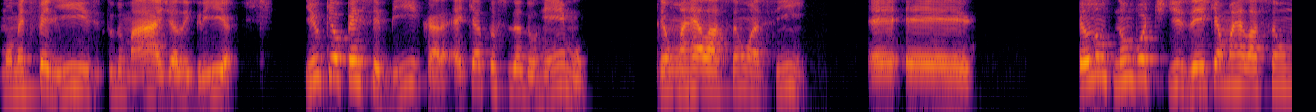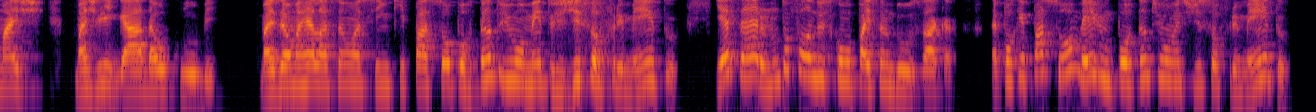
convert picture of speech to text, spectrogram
um momento feliz e tudo mais, de alegria. E o que eu percebi, cara, é que a torcida do Remo tem uma relação assim. É, é... Eu não, não vou te dizer que é uma relação mais, mais ligada ao clube, mas é uma relação assim que passou por tantos momentos de sofrimento. E é sério, não estou falando isso como Paysandu, saca? É porque passou mesmo por tantos momentos de sofrimento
